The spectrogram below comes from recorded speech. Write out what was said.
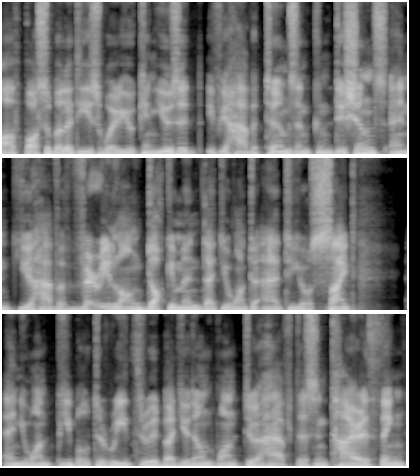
of possibilities where you can use it if you have a terms and conditions and you have a very long document that you want to add to your site and you want people to read through it, but you don't want to have this entire thing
